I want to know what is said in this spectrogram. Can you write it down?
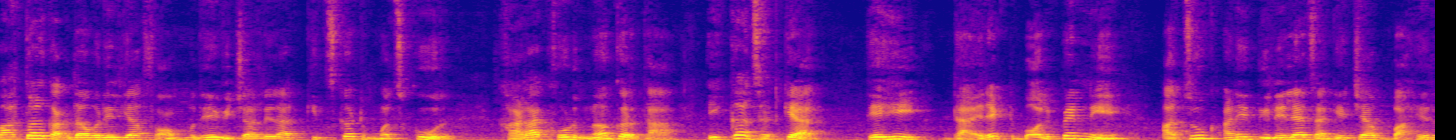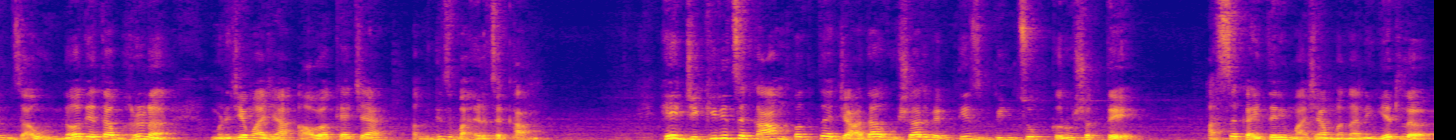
पातळ कागदावरील या फॉर्ममध्ये विचारलेला किचकट मजकूर खाडाखोड न करता एका झटक्यात तेही डायरेक्ट बॉलपेनने अचूक आणि दिलेल्या जागेच्या बाहेर जाऊ न देता भरणं म्हणजे माझ्या आवाक्याच्या अगदीच बाहेरचं काम. हे जिकिरीचं काम फक्त जादा हुशार व्यक्तीच बिनचूक करू शकते. असं काहीतरी माझ्या मनाने घेतलं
